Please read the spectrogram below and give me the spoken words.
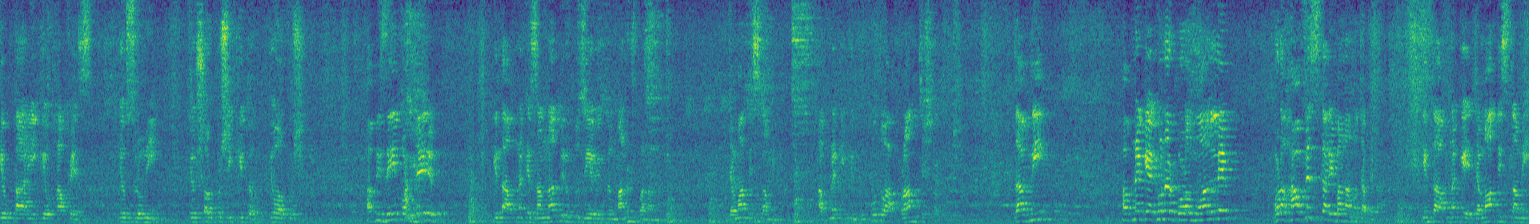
কেউ কারি, কেউ হাফেজ, কেউ শ্রমিক, কেউ স্বল্প শিক্ষিত কেউ অল্প শিক্ষিত। আপনি যেই পর্যায়ে হোক কিন্তু আপনাকে জান্নাতের উপযোগী একজন মানুষ জন্য জামাত ইসলামী আপনাকে কিন্তু কত আপ্রাণ চেষ্টা করছে। আপনি, আপনাকে এখন আর বড় মোয়াল্লেম, বড় হাফেজকারী বানানো যাবে না। কিন্তু আপনাকে জামাত ইসলামী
